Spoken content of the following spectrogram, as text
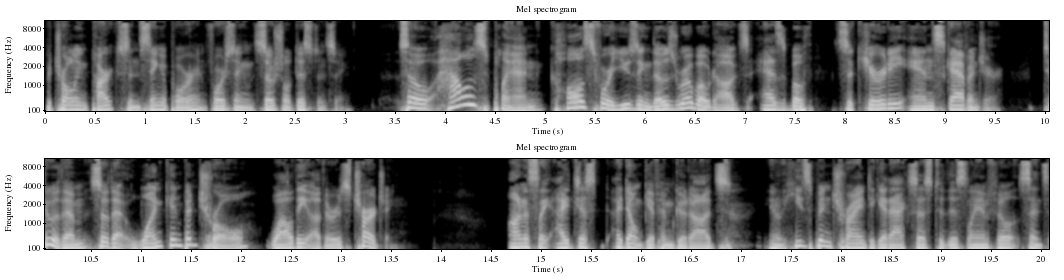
patrolling parks in Singapore, enforcing social distancing. So, Howell's plan calls for using those robo dogs as both security and scavenger, two of them so that one can patrol while the other is charging honestly, I just I don't give him good odds. You know, he's been trying to get access to this landfill since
